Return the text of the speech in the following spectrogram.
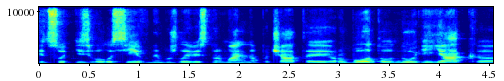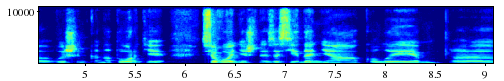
відсутність голосів, неможливість нормально почати роботу. Ну і як е, вишенька на торті, сьогоднішнє засідання, коли е,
